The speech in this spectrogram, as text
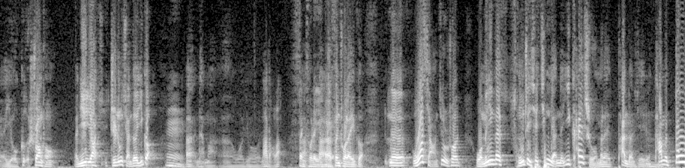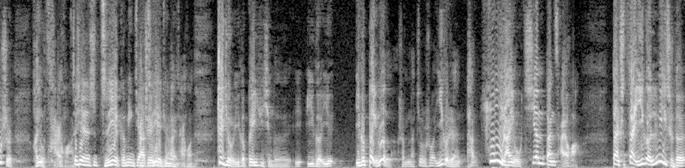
呃有个双重，你要只能选择一个，嗯，啊，那么呃我就拉倒了，分出来一个，分出来一个。那我想就是说。我们应该从这些青年的一开始，我们来判断这些人，他们都是很有才华。这些人是职业革命家、职业军人才华。这就有一个悲剧性的一一个一一个悖论了，什么呢？就是说，一个人他纵然有千般才华，但是在一个历史的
